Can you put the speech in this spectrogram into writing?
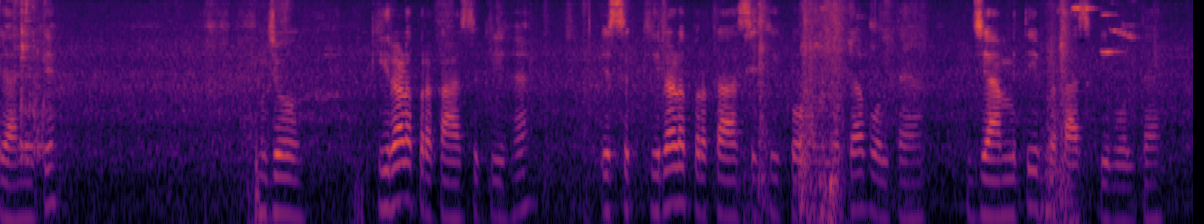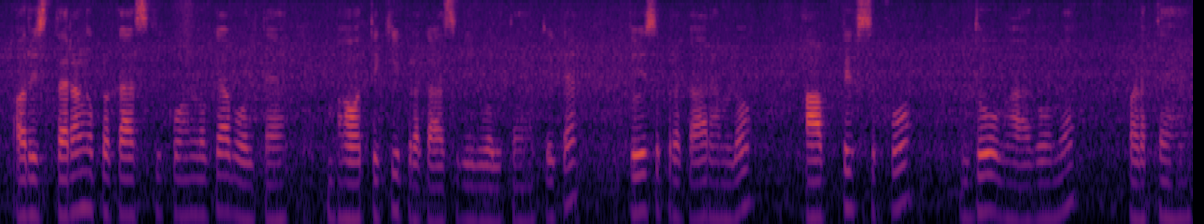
यानी कि जो किरण प्रकाश की है, इस किरण प्रकाशिकी को हम लोग क्या बोलते हैं? ज्यामिति प्रकाशिकी बोलते हैं। और इस तरंग प्रकाश की को हम लोग क्या बोलते हैं? भौतिकी प्रकाश की बोलते हैं, ठीक है? तो इस प्रकार हम लोग ऑप्टिक्स को दो भागों में पढ़ते हैं।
